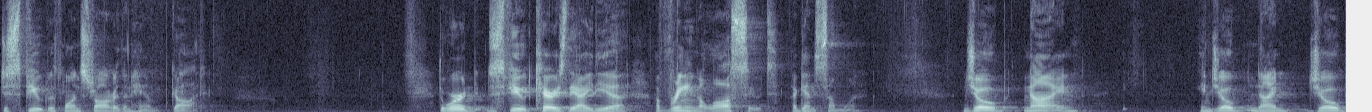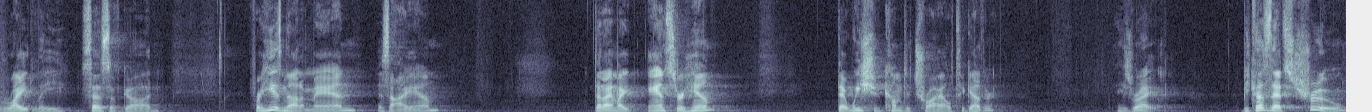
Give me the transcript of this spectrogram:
dispute with one stronger than him, God? The word dispute carries the idea of bringing a lawsuit against someone. Job 9, in Job 9, Job rightly says of God, For he is not a man as I am, that I might answer him, that we should come to trial together. He's right. Because that's true,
